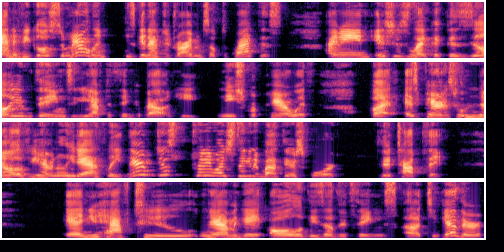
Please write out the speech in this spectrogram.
And if he goes to Maryland, he's going to have to drive himself to practice. I mean, it's just like a gazillion things that you have to think about and he needs to prepare with. But as parents will know, if you have an elite athlete, they're just pretty much thinking about their sport, their top thing. And you have to navigate all of these other things uh, together.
